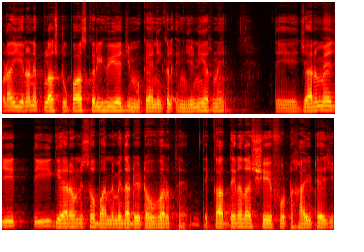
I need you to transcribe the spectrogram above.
ਪੜ੍ਹਾਈ ਇਹਨਾਂ ਨੇ ਪਲੱਸ 2 ਪਾਸ ਕਰੀ ਹੋਈ ਹੈ ਜੀ, ਮਕੈਨੀਕਲ ਇੰਜੀਨੀਅਰ ਨੇ। ਤੇ ਜਨਮ ਹੈ ਜੀ 30 11 1992 ਦਾ ਡੇਟ ਆਫ ਬਰਥ ਹੈ ਤੇ ਕੱਦ ਇਹਨਾਂ ਦਾ 6 ਫੁੱਟ ਹਾਈਟ ਹੈ ਜੀ।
